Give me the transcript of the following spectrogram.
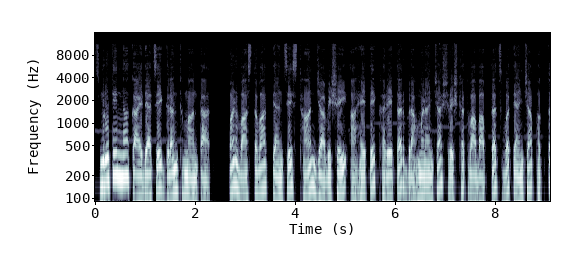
स्मृतींना कायद्याचे ग्रंथ मानतात पण वास्तवात त्यांचे स्थान ज्याविषयी आहे ते खरे तर ब्राह्मणांच्या श्रेष्ठत्वाबाबतच व त्यांच्या फक्त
